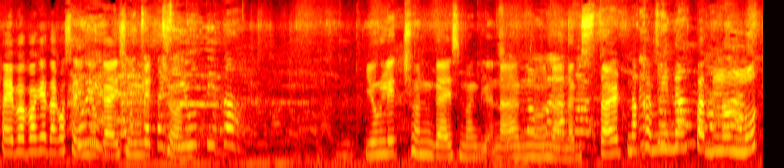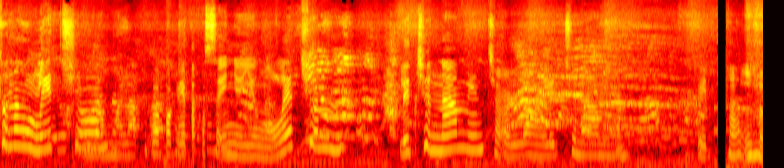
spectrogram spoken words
ay papakita ko sa inyo guys yung lechon. Yung lechon guys, mag, na, ano na, nag-start na kami ng pagluluto ng lechon. Papakita ko sa inyo yung lechon. Lechon namin. Char lang, lechon namin. Wait, halo.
